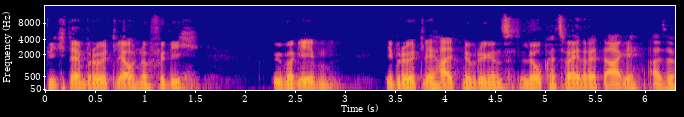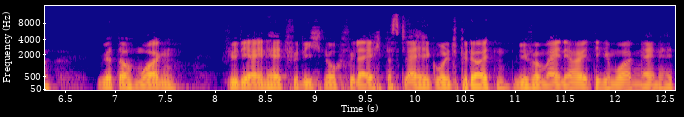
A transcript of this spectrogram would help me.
Big Time Brötle auch noch für dich übergeben. Die Brötle halten übrigens locker zwei, drei Tage, also wird auch morgen für die Einheit für dich noch vielleicht das gleiche Gold bedeuten wie für meine heutige Morgeneinheit.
